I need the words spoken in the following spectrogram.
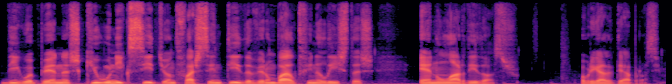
digo apenas que o único sítio onde faz sentido haver um baile de finalistas é num lar de idosos. Obrigado, até à próxima.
